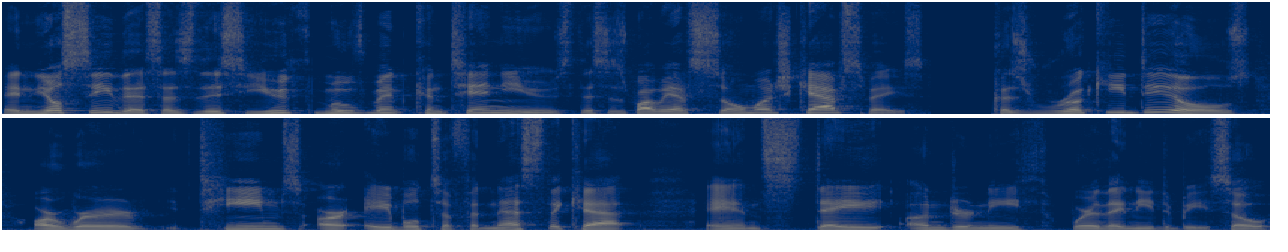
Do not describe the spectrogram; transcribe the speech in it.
and you'll see this as this youth movement continues. This is why we have so much cap space because rookie deals are where teams are able to finesse the cap and stay underneath where they need to be. So,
